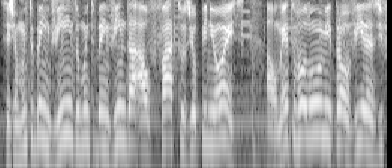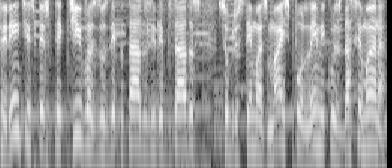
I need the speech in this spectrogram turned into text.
Seja muito bem-vindo, muito bem-vinda ao Fatos e Opiniões. Aumenta o volume para ouvir as diferentes perspectivas dos deputados e deputadas sobre os temas mais polêmicos da semana.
